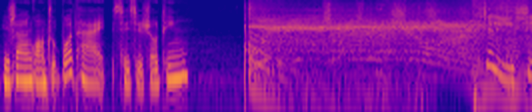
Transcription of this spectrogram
以上广主播台，谢谢收听。这里是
